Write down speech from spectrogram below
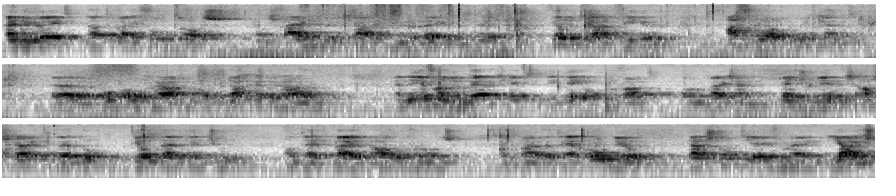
En u weet dat wij vol trots ons 25-jarig jubileum heel het jaar vieren. Afgelopen weekend uh, vol overgave en open dag hebben gehouden. En de heer Van den Berg heeft het idee om bij zijn pensioneringsafscheid, let op, deeltijdpensioen, want hij blijven behouden voor ons, maar het RO-deel, daar stopt hij even mee, juist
